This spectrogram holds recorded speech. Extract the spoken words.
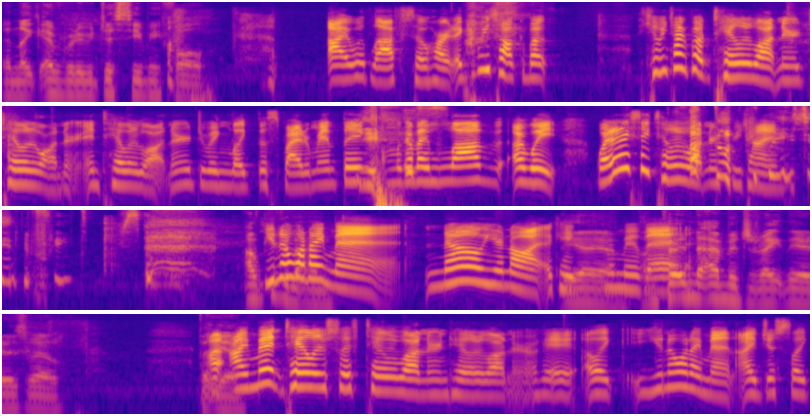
and like everybody would just see me fall. I would laugh so hard. And can we talk about can we talk about Taylor Lautner, Taylor Lautner, and Taylor Lautner doing like the Spider Man thing? Oh my god, I love oh wait. Why did I say Taylor Lautner three times? three times. You know what that I meant. No, you're not. Okay, Yeah, yeah, remove I'm it. putting the image right there as well. But I, yeah. I meant Taylor Swift, Taylor Lautner, and Taylor Lautner. Okay, like you know what I meant. I just like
